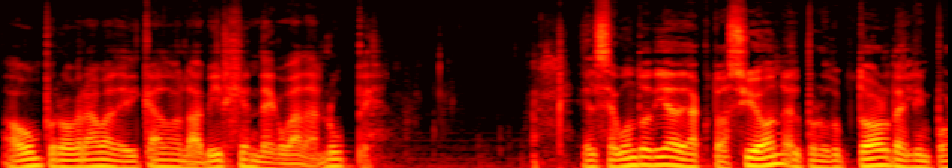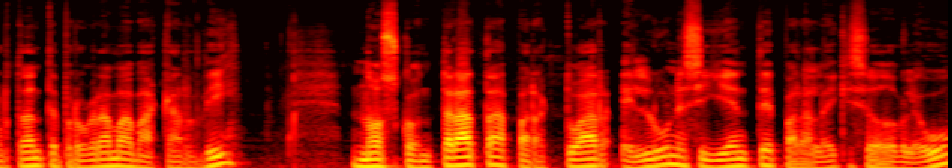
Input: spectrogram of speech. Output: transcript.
a un programa dedicado a la Virgen de Guadalupe. El segundo día de actuación, el productor del importante programa Bacardí nos contrata para actuar el lunes siguiente para la XW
